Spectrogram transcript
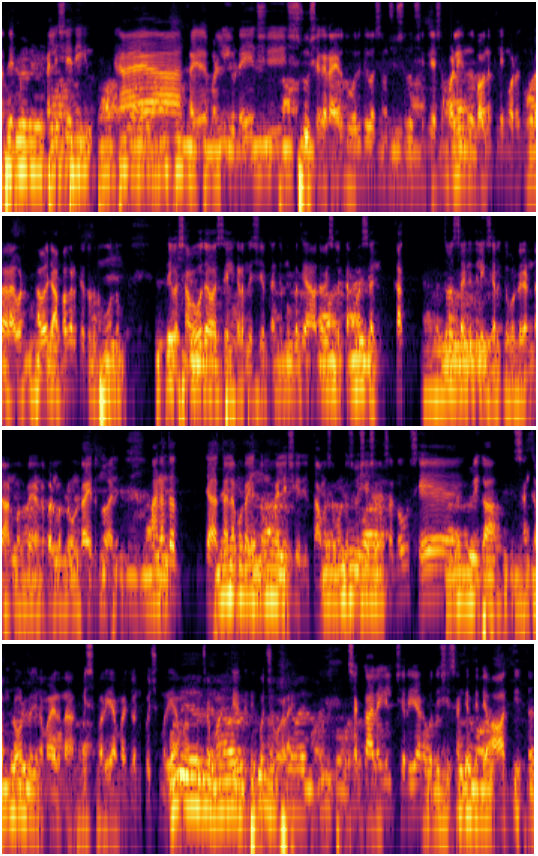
അദ്ദേഹം. കല്ലിശ്ശേരി പള്ളിയുടെ ശുശ്രൂഷകരായിരുന്നു. ഒരു ദിവസം ശുശ്രൂഷയ്ക്ക് ശേഷം പള്ളിയിൽ നിന്ന് ഭവനത്തിലേക്ക് മടങ്ങുമ്പോൾ അവർ അപകടത്തെ തുടർന്ന് മൂന്നും ദിവസം അബോധാവസ്ഥയിൽ കിടന്ന ശേഷം തന്റെ മുപ്പത്തിയാറാമത്തെ വയസ്സിൽ കർമ്മസൻ കത്ര സന്നിധിയിലേക്ക് ചേർക്കപ്പെട്ടു. രണ്ട് ആൺമക്കളും രണ്ട് പെൺമക്കളും ഉണ്ടായിരുന്നു. അനന്ത തലമുറ ഇന്നും കല്ലിശ്ശേരിയിൽ താമസമുണ്ട്. സുവിശേഷ പ്രസംഗവും സേവിക സംഘം പ്രവർത്തകനുമായിരുന്ന മിസ് മറിയാമ്മ ജോൺ കൊച്ചു മറിയാമ്മ കൊച്ചമ്മ ഇദ്ദേഹത്തിന്റെ കൊച്ചുമകളായിരുന്നു ചക്കാലയിൽ ചെറിയ ഉപദേശി സംഘത്തിന്റെ ആദ്യത്തെ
